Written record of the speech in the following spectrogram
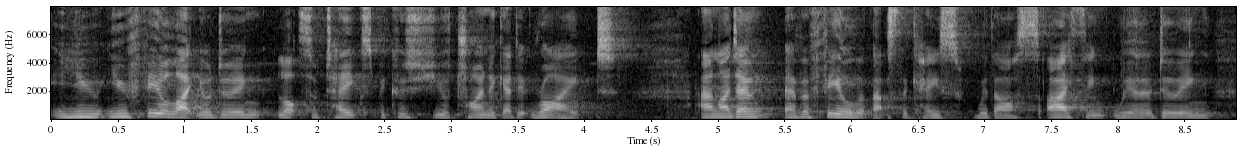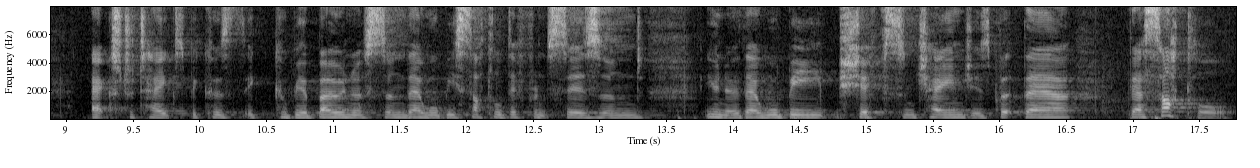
you, you feel like you're doing lots of takes because you're trying to get it right. And I don't ever feel that that's the case with us. I think we're doing extra takes because it could be a bonus and there will be subtle differences and, you know, there will be shifts and changes, but they're, they're subtle.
